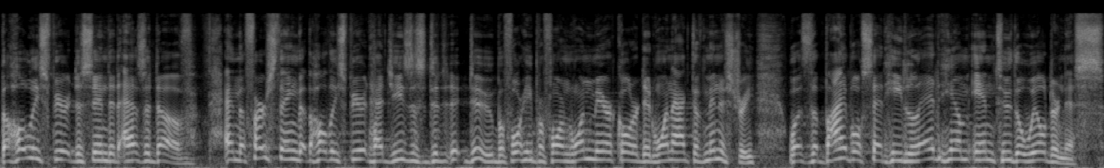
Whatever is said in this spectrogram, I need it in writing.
the Holy Spirit descended as a dove. And the first thing that the Holy Spirit had Jesus do before he performed one miracle or did one act of ministry was the Bible said he led him into the wilderness.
